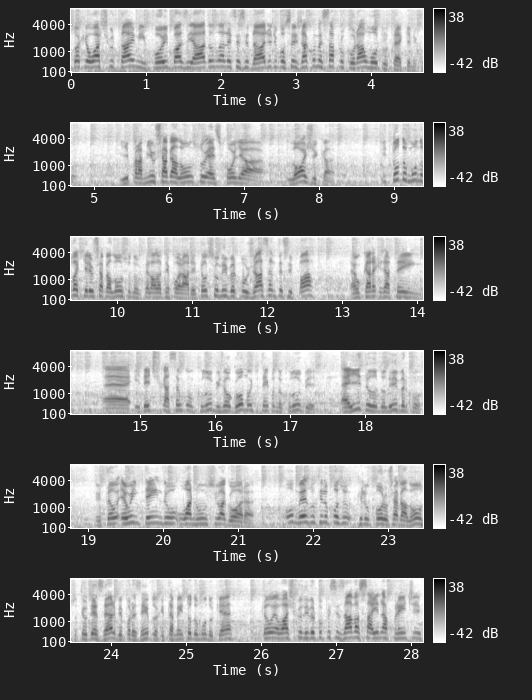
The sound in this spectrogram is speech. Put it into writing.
Só que eu acho que o timing foi baseado na necessidade de você já começar a procurar um outro técnico. E para mim o Xabi Alonso é a escolha lógica. E todo mundo vai querer o Xabi Alonso no final da temporada. Então se o Liverpool já se antecipar, é um cara que já tem é, identificação com o clube, jogou muito tempo no clube, é ídolo do Liverpool. Então eu entendo o anúncio agora. Ou mesmo que não, fosse, que não for o Xabi Alonso, tem o Deserbe, por exemplo, que também todo mundo quer. Então eu acho que o Liverpool precisava sair na frente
